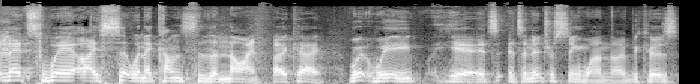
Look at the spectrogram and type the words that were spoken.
that's where I sit when it comes to the nine. Okay, we, we yeah, it's it's an interesting one though because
